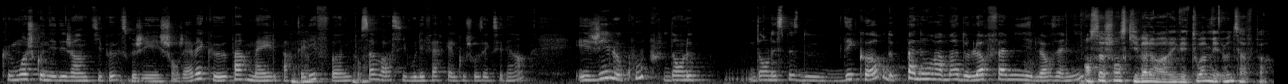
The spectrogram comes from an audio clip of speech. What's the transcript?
que moi je connais déjà un petit peu parce que j'ai échangé avec eux par mail, par Mhm. téléphone, pour savoir s'ils voulaient faire quelque chose, etc. Et j'ai le couple dans le dans l'espèce de décor, de panorama de leur famille et de leurs amis. En sachant ce qui va leur arriver toi, mais eux ne savent pas.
